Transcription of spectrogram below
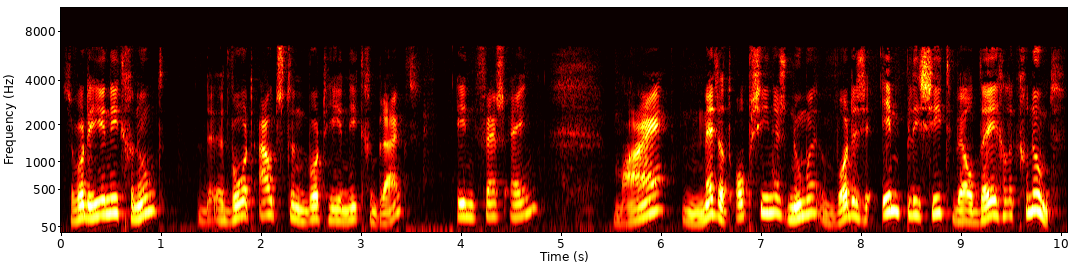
Ze worden hier niet genoemd. het woord oudsten wordt hier niet gebruikt in vers 1. Maar met het opzieners noemen worden ze impliciet wel degelijk genoemd.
